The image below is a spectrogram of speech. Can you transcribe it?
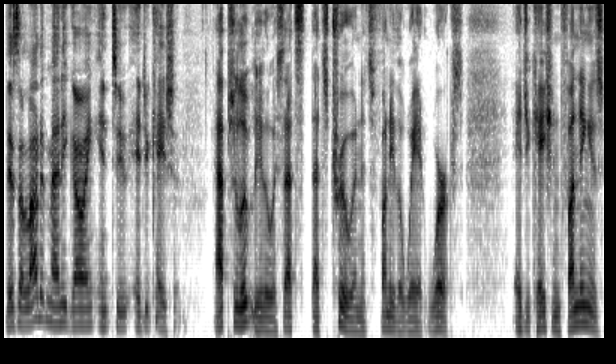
there's a lot of money going into education. Absolutely, Louis. That's that's true and it's funny the way it works. Education funding is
